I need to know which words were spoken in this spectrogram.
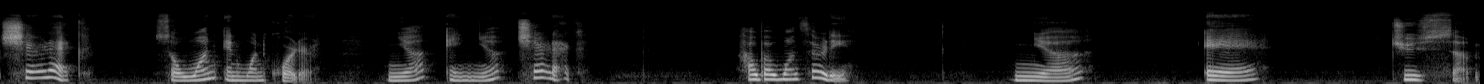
qerek. So one and one quarter. Një and një qerek. How about 130? Një, e, jusum.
